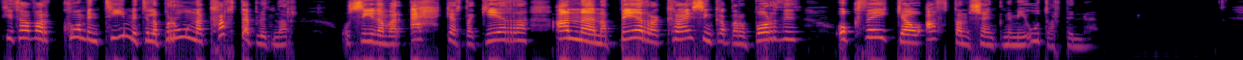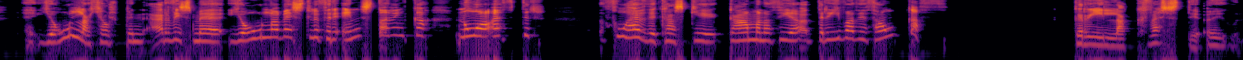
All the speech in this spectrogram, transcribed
því það var komin tími til að brúna karteflutnar og síðan var ekkert að gera annað en að bera kræsingarnar á borðið og kveikja á aftansöngnum í útvarpinu. Jólahjálpin er viss með jólaveistlu fyrir einstafinga nú á eftir. Þú hefði kannski gaman að því að drífa þið þángað. Gríla kvesti augun.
